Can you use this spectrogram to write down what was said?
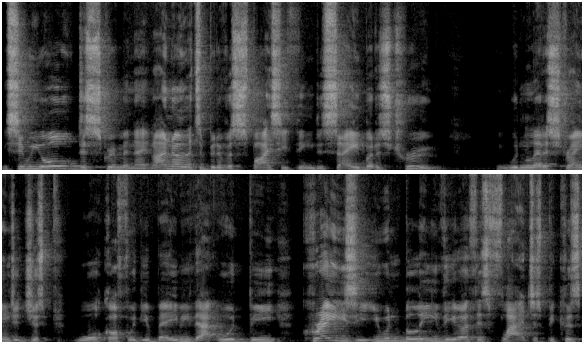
You see, we all discriminate. And I know that's a bit of a spicy thing to say, but it's true. You wouldn't let a stranger just walk off with your baby. That would be crazy. You wouldn't believe the earth is flat just because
